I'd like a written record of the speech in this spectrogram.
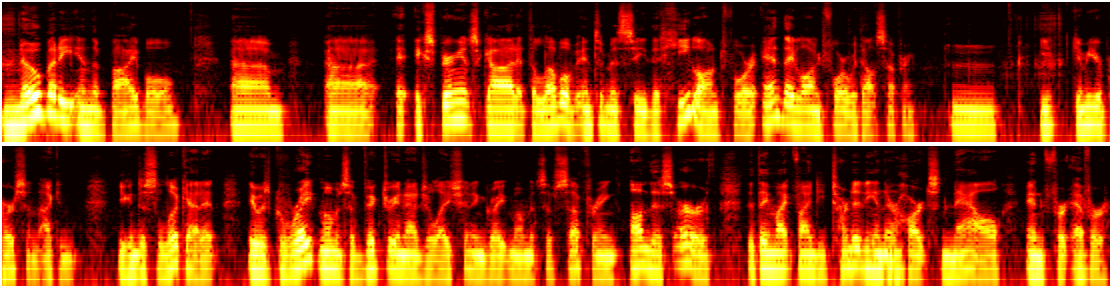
Nobody in the Bible um, uh, e- experienced God at the level of intimacy that he longed for and they longed for without suffering Mm. You give me your person. I can you can just look at it. It was great moments of victory and adulation and great moments of suffering on this earth that they might find eternity in their mm-hmm. hearts now and forever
